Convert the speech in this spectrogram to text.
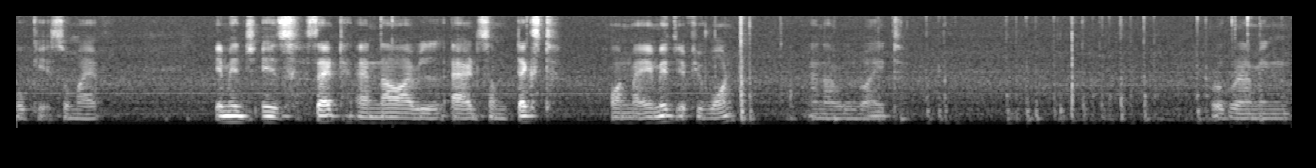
OK. So my image is set and now I will add some text on my image if you want. And I will write programming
